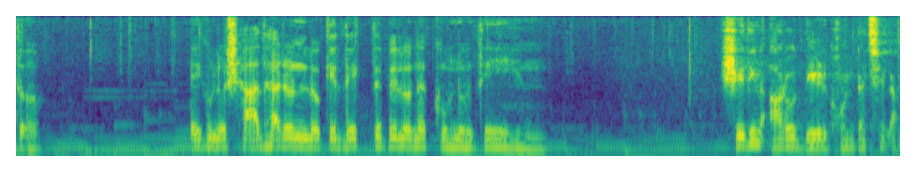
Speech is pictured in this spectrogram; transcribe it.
তো? এগুলো সাধারণ লোকে দেখতে পেল না কোনো দিন সেদিন আরও দেড় ঘণ্টা ছিলাম।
